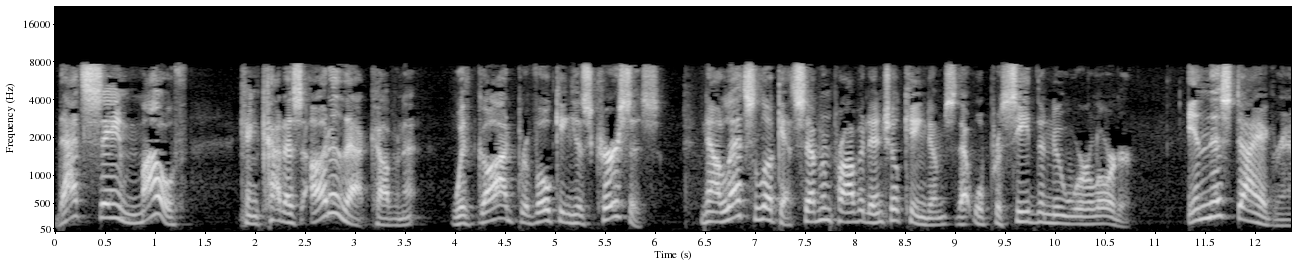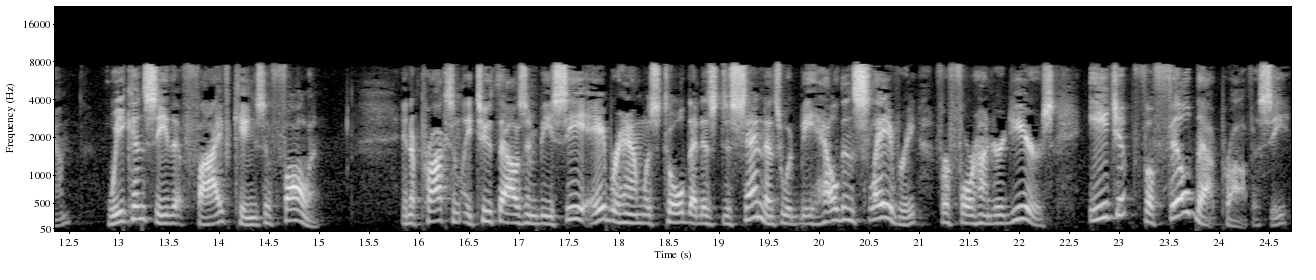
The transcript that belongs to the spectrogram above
that same mouth can cut us out of that covenant with God provoking his curses. Now, let's look at seven providential kingdoms that will precede the New World Order. In this diagram, we can see that five kings have fallen. In approximately 2000 BC, Abraham was told that his descendants would be held in slavery for 400 years. Egypt fulfilled that prophecy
